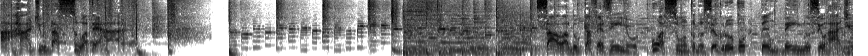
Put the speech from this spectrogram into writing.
A rádio da sua terra. Sala do Cafezinho, o assunto do seu grupo também no seu rádio.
